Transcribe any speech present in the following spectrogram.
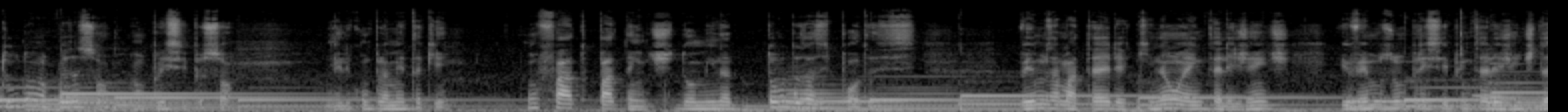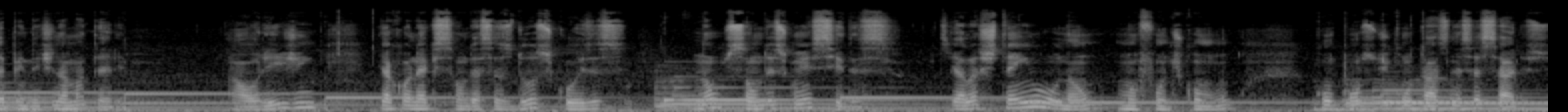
tudo é uma coisa só, é um princípio só. Ele complementa aqui. Um fato patente domina todas as hipóteses. Vemos a matéria que não é inteligente e vemos um princípio inteligente dependente da matéria. A origem e a conexão dessas duas coisas não são desconhecidas, que elas tenham ou não uma fonte comum com pontos de contato necessários,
